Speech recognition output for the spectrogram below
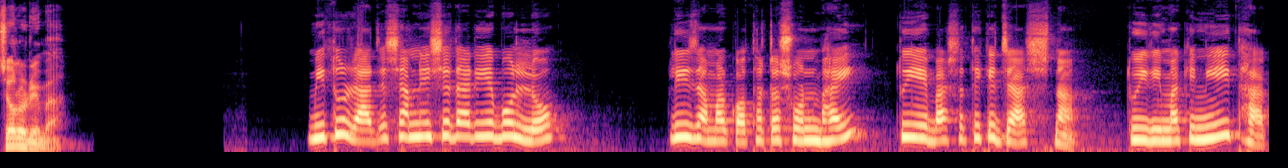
চলো রিমা। মিতু রাজের সামনে এসে দাঁড়িয়ে বলল প্লিজ আমার কথাটা শোন ভাই তুই এই বাসা থেকে যাস না। তুই রিমাকে নিয়েই থাক।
